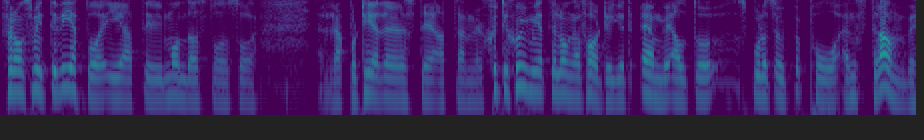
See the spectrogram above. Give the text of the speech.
för de som inte vet då är att i måndags då så rapporterades det att den 77 meter långa fartyget MV Alto spolats upp på en strand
